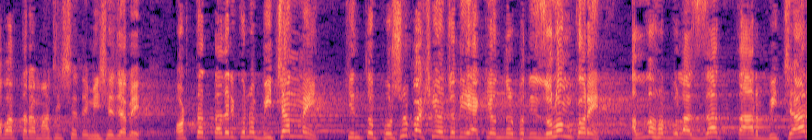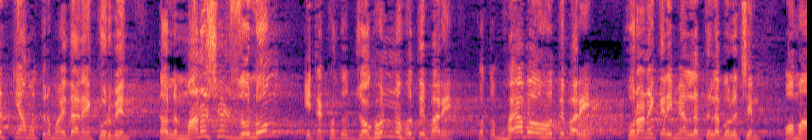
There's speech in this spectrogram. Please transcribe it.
আবার তারা মাটির সাথে মিশে যাবে। অর্থাৎ তাদের কোনো বিচার নেই, কিন্তু পশু পাখিও যদি একে অন্যের প্রতি জুলুম করে, আল্লাহ রব্বুল আজাদ তার বিচার কিয়ামতের ময়দানে করবেন। তাহলে মানুষের জুলুম, এটা কত জঘন্য হতে পারে, কত ভয়াবহ হতে পারে। কোরআনে কারিমে আল্লাহ তাআলা বলেছেন, ওমা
